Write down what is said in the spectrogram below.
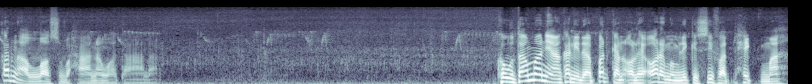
karena Allah Subhanahu wa taala. Keutamaan yang akan didapatkan oleh orang yang memiliki sifat hikmah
